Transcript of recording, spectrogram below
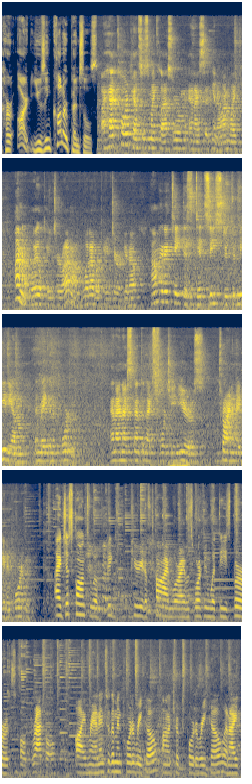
her art using color pencils. I had color pencils in my classroom, and I said, you know, I'm like, I'm an oil painter, I'm a whatever painter, you know. How am I going to take this ditzy, stupid medium and make it important? And then I spent the next 14 years trying to make it important. I had just gone through a big period of time where I was working with these birds called grackle. I ran into them in Puerto Rico on a trip to Puerto Rico, and I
